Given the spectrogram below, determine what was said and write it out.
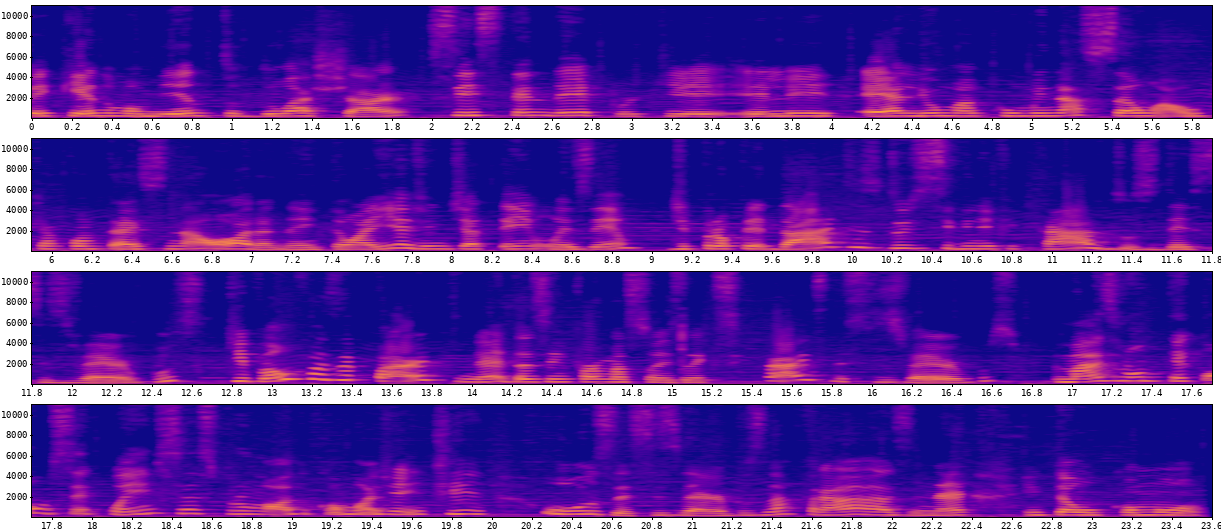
pequeno momento do achar se estender, porque ele é ali uma culminação, algo que acontece na hora, né? Então aí a gente já tem um exemplo de propriedades dos significados desses verbos que vão fazer parte, né, das informações lexicais desses verbos, mas vão ter consequências para o modo como a gente usa esses verbos na frase, né? Então, como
